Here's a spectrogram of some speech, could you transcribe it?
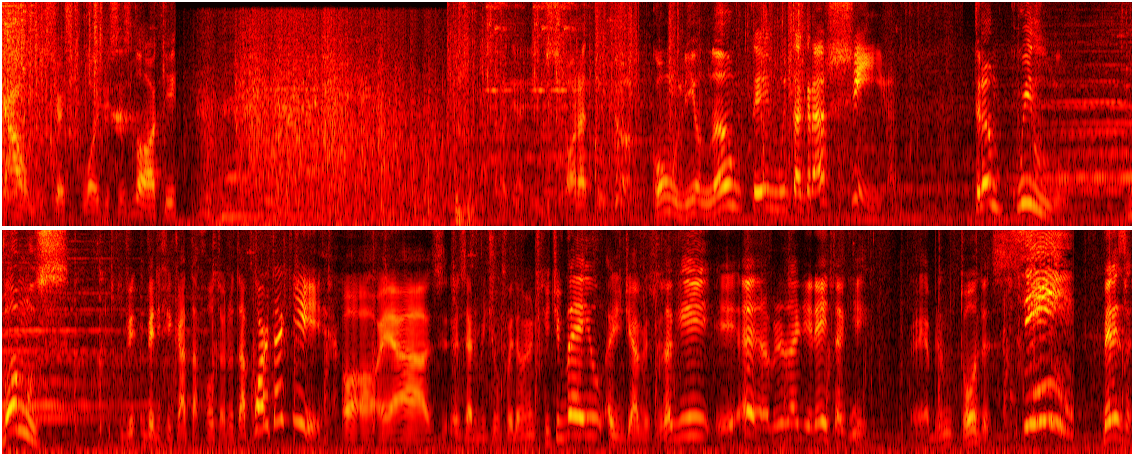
calmos. Já explode esses lock. Ele estoura tudo. Com o Leon não tem muita gracinha. Tranquilo. Vamos verificar, tá faltando outra porta aqui. Ó, ó, é a 021 foi da onde a gente veio. A gente abre isso daqui e é, abriu da direita aqui. É, abrimos todas. Sim! Beleza,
